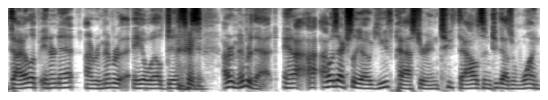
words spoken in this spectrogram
dial-up internet. I remember AOL discs. I remember that, and I, I was actually a youth pastor in 2000, 2001.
